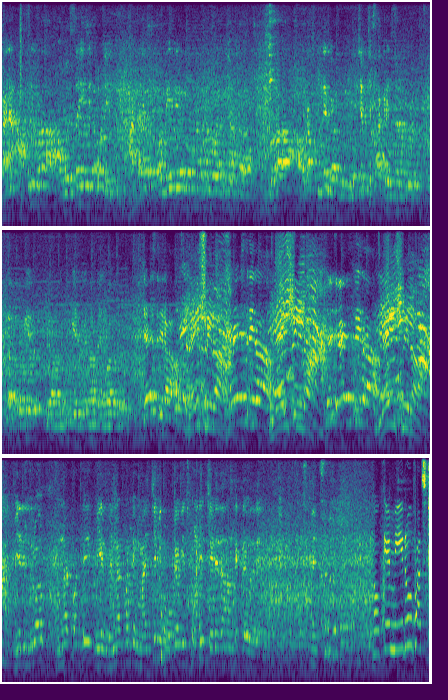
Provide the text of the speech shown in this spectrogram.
కానీ అప్పుడు కూడా ఆ వరుస ఏరియాలోని అక్కడక్కడ కొండ ఏరియాలో ఉన్నటువంటి వారికి అంత గృహ అవకాశం ఉండేది కాదు సహకరించినప్పుడు పెద్దలకి ధన్యవాదాలు. జై శ్రీరామ్. జై శ్రీరామ్. జై శ్రీరామ్. జై శ్రీరామ్. జై జై శ్రీరామ్. జై శ్రీరామ్. మీరు ఇందులో ఉన్నటువంటి మీరు విన్నటువంటి మంచి మీరు ఉపయోగించుకోండి. చెడు ఏదైనా ఉంటే ఇక్కడే వదిలేదు ఓకే మీరు ఫస్ట్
